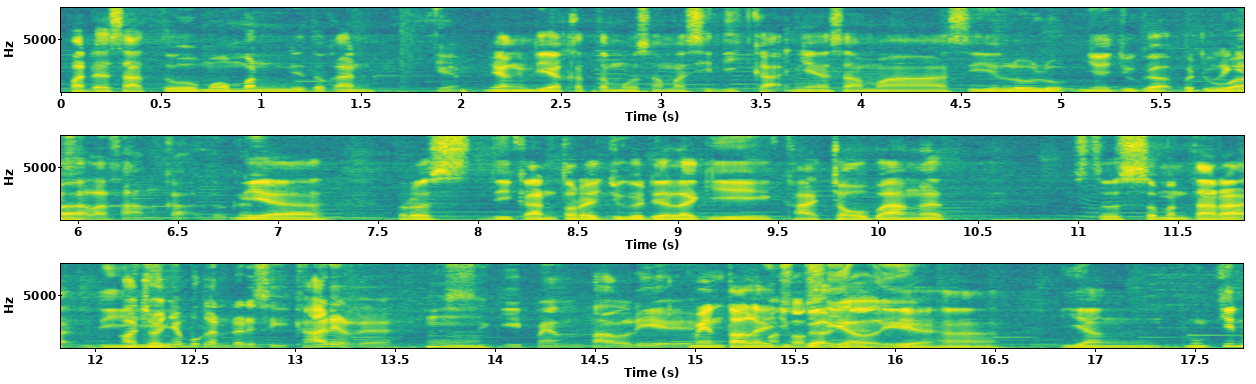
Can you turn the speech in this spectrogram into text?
pada satu momen gitu kan Iya. yang dia ketemu sama si Dikanya sama si Lulunya juga Lagi berdua salah sangka tuh kan. iya terus di kantornya juga dia lagi kacau banget terus sementara di Kacaunya bukan dari segi karir ya, Hmm. segi mental dia. ya. mentalnya Sama juga sosial ya, dia. iya, ha. yang mungkin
